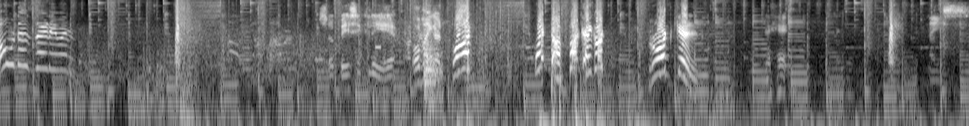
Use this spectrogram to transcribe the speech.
How does that even? So basically, yeah. Oh my god. What? What the fuck? I got road killed. Nice.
